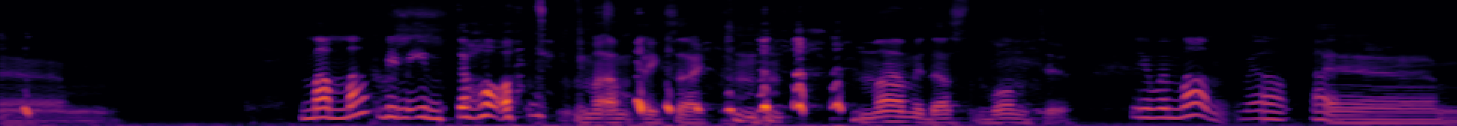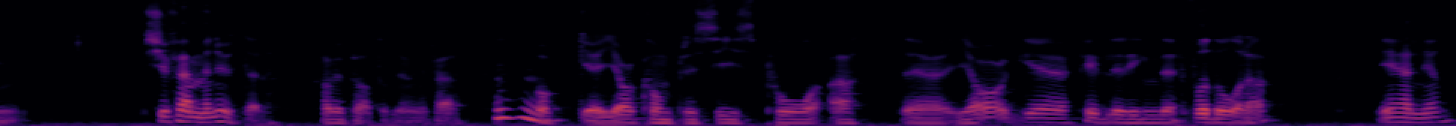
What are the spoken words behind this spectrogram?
Ehm, Mamma vill inte ha mam, exakt. Mommy doesn't want to. Jo men mam, ja. ja. Ehm, 25 minuter har vi pratat nu ungefär. Mhm. Och eh, jag kom precis på att eh, jag eh, fyllringde Foodora i helgen.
